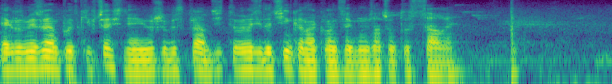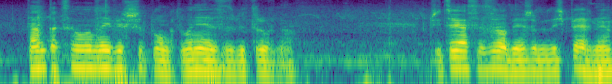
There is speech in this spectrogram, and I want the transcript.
Jak rozmierzałem płytki wcześniej już, żeby sprawdzić, to wychodzi docinka na końcu, jakbym zaczął tu z całej. Tam tak samo najwyższy punkt, bo nie jest zbyt równo. Czyli co ja sobie zrobię, żeby być pewnym,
